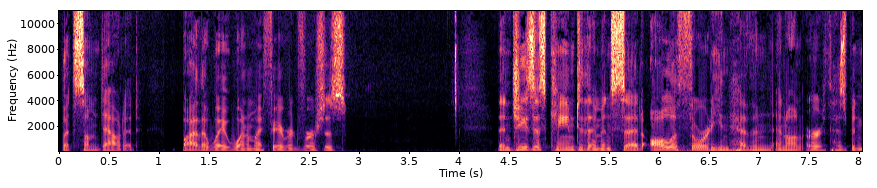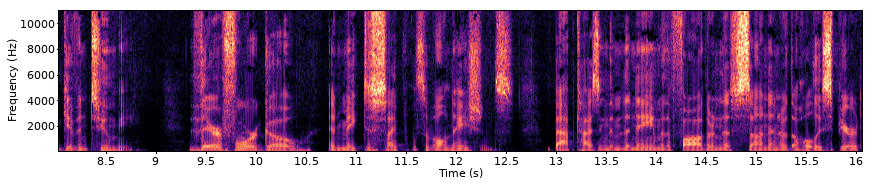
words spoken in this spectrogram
but some doubted. By the way, one of my favorite verses. Then Jesus came to them and said, All authority in heaven and on earth has been given to me. Therefore, go and make disciples of all nations, baptizing them in the name of the Father and the Son and of the Holy Spirit,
